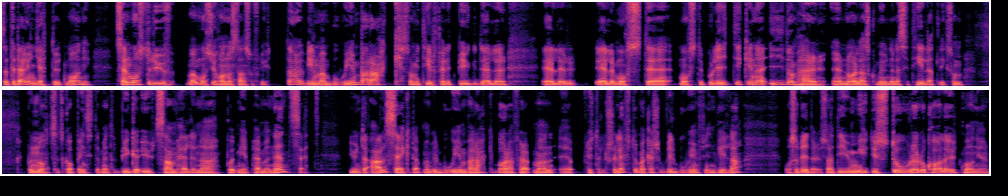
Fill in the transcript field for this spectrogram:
Så det där är en jätteutmaning. Sen måste du, man måste ju ha någonstans att flytta. Vill man bo i en barack som är tillfälligt byggd eller, eller, eller måste, måste politikerna i de här eh, Norrlandskommunerna se till att liksom på något sätt skapa incitament att bygga ut samhällena på ett mer permanent sätt. Det är ju inte alls säkert att man vill bo i en barack bara för att man eh, flyttar till Skellefteå. Man kanske vill bo i en fin villa och så vidare. Så att det är ju det är stora lokala utmaningar.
